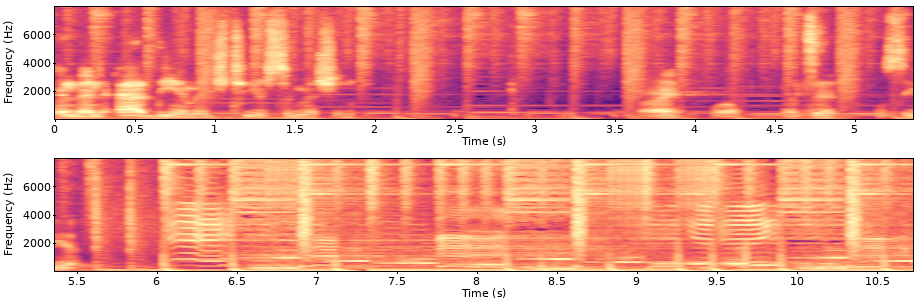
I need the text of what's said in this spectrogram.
and then add the image to your submission. All right, well, that's it. We'll see you. Thank you.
